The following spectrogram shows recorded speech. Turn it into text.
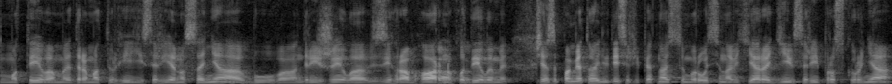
мотивами драматургії Сергія Носаня, був Андрій Жила, зіграв гарно, Так, ходили ми. Я запам'ятаю, у 2015 році навіть я радів Сергій Проскурня.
